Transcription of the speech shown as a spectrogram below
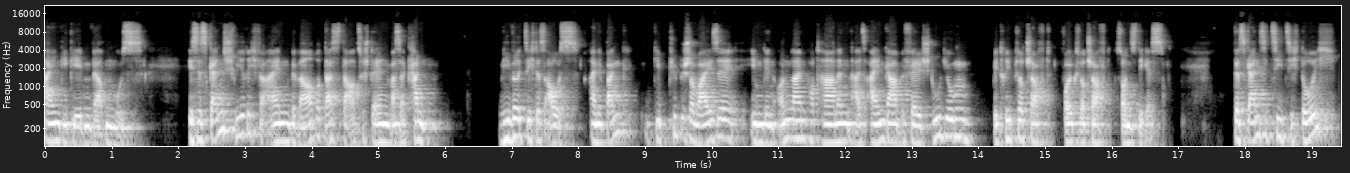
eingegeben werden muss, ist es ganz schwierig für einen Bewerber, das darzustellen, was er kann. Wie wirkt sich das aus? Eine Bank gibt typischerweise in den Online-Portalen als Eingabefeld Studium, Betriebswirtschaft, Volkswirtschaft, sonstiges. Das Ganze zieht sich durch.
